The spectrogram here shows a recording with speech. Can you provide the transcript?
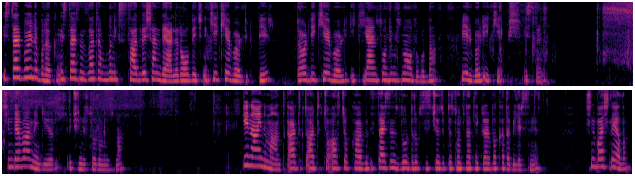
İster böyle bırakın. isterseniz zaten bunların ikisi sadeleşen değerler olduğu için 2 2'ye böldük 1. 4'ü 2'ye böldük 2. Yani sonucumuz ne oldu buradan? 1 bölü 2'ymiş istenen. Şimdi devam ediyoruz. Üçüncü sorumuzla. Gene aynı mantık. Artık artık çok az çok kaldınız. İsterseniz durdurup siz çözüp de sonucuna tekrar bakabilirsiniz. Şimdi başlayalım.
